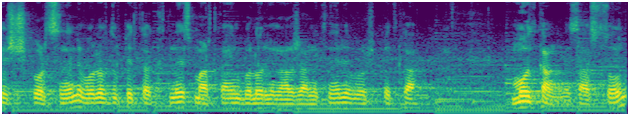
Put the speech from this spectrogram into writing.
քեզ չկորցնելը, որով դու պետքա գտնես մարդկային բոլոր հնարժանիքները, որ պետքա մոտ կանգնես Աստծուն,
